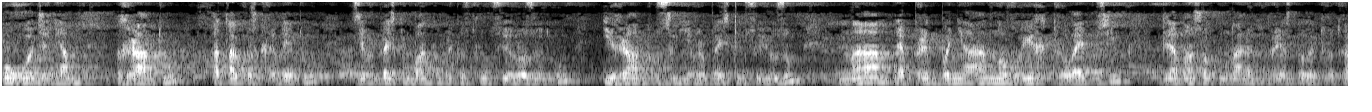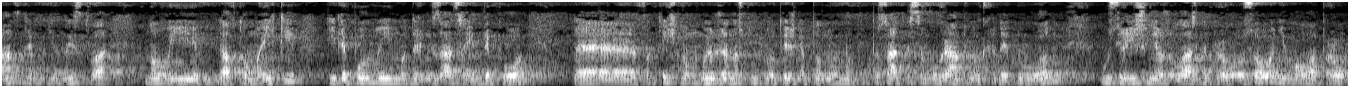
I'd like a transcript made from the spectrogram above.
погодженням гранту, а також кредиту з Європейським банком реконструкції і розвитку і гранту з Європейським Союзом на е, придбання нових тролейбусів для нашого комунального підприємства Електротранс для будівництва нової автомийки і для повної модернізації депо. Е, Фактично, ми вже наступного тижня плануємо підписати саму грантову кредитну угоду. Усі рішення вже власне проголосовані. Мова про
